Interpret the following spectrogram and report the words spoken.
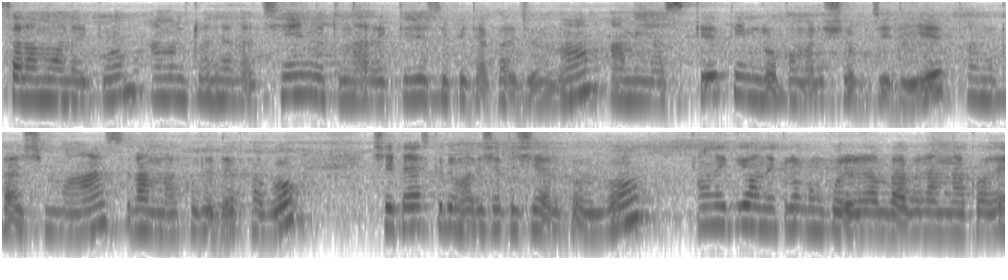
আসসালামু আলাইকুম, আমন্ত্রণ জানাচ্ছি নতুন আরেকটি রেসিপি দেখার জন্য। আমি আজকে তিন রকমের সবজি দিয়ে পাঙ্কাশ মাছ রান্না করে দেখাবো। সেটা আজকে তোমাদের সাথে শেয়ার করব। অনেকে অনেক রকম করে ভাবে রান্না করে।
